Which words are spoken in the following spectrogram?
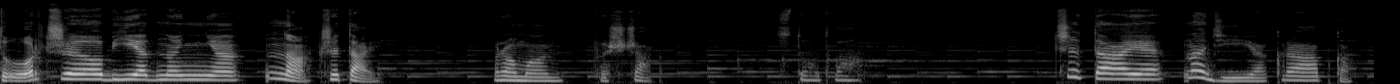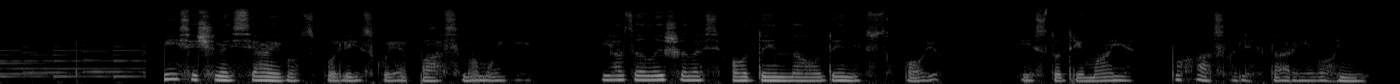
Творче об'єднання на читай. Роман Фещак 102 Читає Надія Крапка. Місячне сяйво споліскує пасма мої. Я залишилась один на один із собою. Місто дрімає, погасли ліхтарні вогні.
